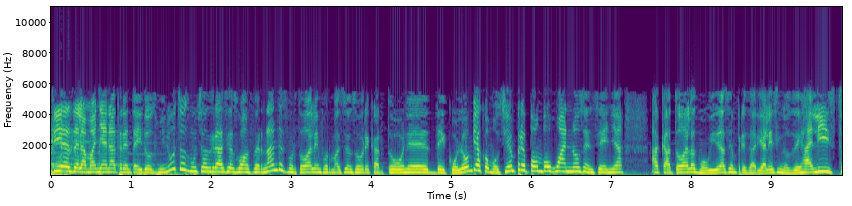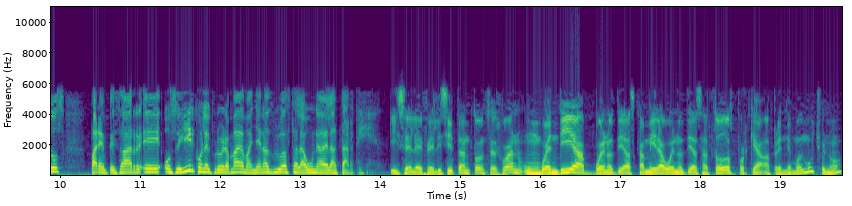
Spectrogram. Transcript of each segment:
10 de la mañana, 32 minutos. Muchas gracias, Juan Fernández, por toda la información sobre cartones de Colombia. Como siempre, Pombo Juan nos enseña acá todas las movidas empresariales y nos deja listos para empezar eh, o seguir con el programa de Mañanas Blue hasta la una de la tarde. Y se le felicita entonces, Juan. Un buen día. Buenos días, Camila. Buenos días a todos, porque aprendemos mucho, ¿no?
